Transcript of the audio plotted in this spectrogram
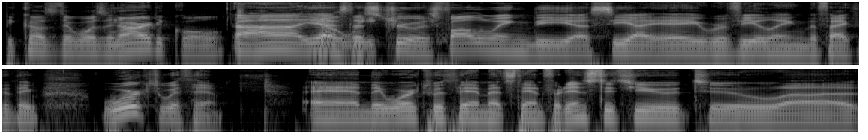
Because there was an article Ah, yes, that's true. It was following the uh, CIA revealing the fact that they worked with him, and they worked with him at Stanford Institute to uh,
